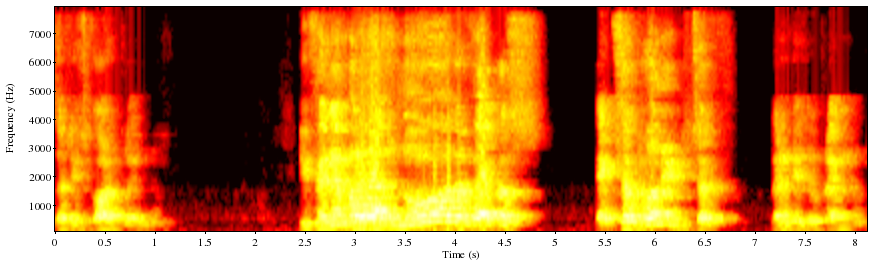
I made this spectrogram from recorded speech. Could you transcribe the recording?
that is called prime number. If a number has no other factors except one and itself, then it is a prime number.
